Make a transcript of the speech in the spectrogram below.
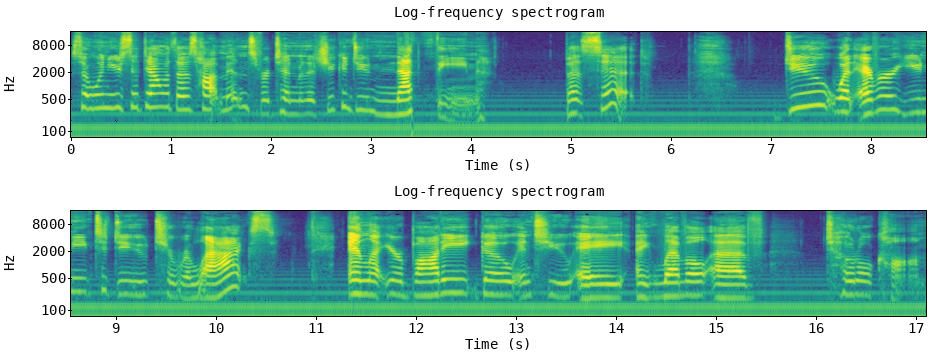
So when you sit down with those hot mittens for 10 minutes, you can do nothing but sit do whatever you need to do to relax and let your body go into a, a level of total calm.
